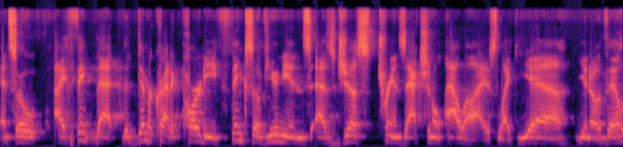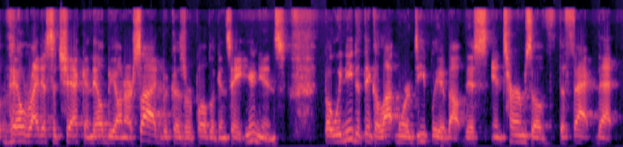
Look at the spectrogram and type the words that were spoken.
And so I think that the Democratic Party thinks of unions as just transactional allies like yeah, you know, they'll they'll write us a check and they'll be on our side because Republicans hate unions. But we need to think a lot more deeply about this in terms of the fact that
